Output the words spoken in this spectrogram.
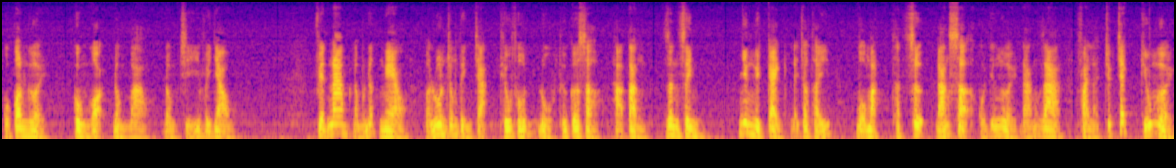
của con người cùng gọi đồng bào, đồng chí với nhau. Việt Nam là một nước nghèo và luôn trong tình trạng thiếu thốn đủ thứ cơ sở, hạ tầng, dân sinh. Nhưng nghịch cảnh lại cho thấy bộ mặt thật sự đáng sợ của những người đáng ra phải là chức trách cứu người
